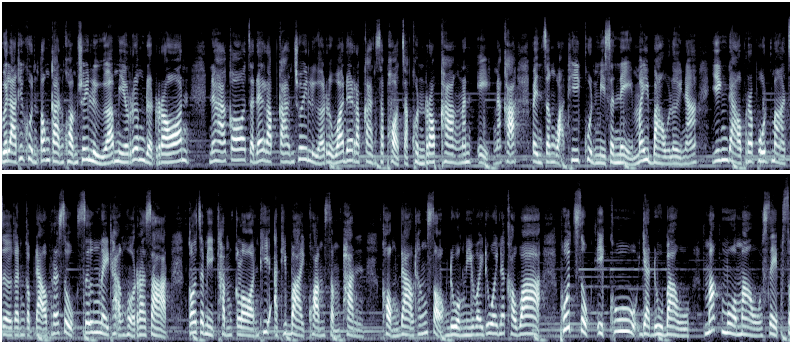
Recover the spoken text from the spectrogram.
เวลาที่คุณต้องการความช่วยเหลือมีเรื่องเดือดร้อนนะคะก็จะได้รับการช่วยเหลือหรือว่าได้รับการซัพพอร์ตจากคนรอบข้างนั่นเองนะคะ เป็นจังหวะที่คุณมีเสน่ห์ไม่เบาเลยนะ ยิ่งดาวพระพุธมาเจอกันกับดาวพระศุกร์ซึ่งในทางโหราศาสตร์ ก็จะมีคำกลอนที่อธิบายความสัมพันธ์ของดาวทั้งสองดวงนี้ไว้ด้วยนะคะว่า พุธศุกร์อีกคู่อย่าดูเบา มักมัวเมาเสพส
